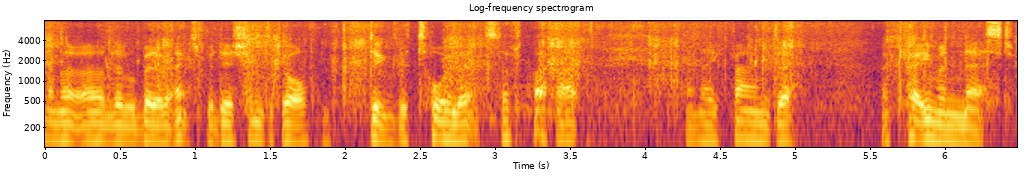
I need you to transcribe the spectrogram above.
on a, a little bit of an expedition to go off and dig the toilet and stuff like that. And they found a caiman nest.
